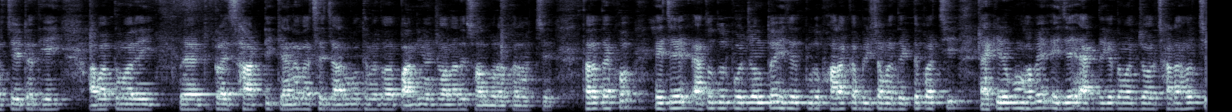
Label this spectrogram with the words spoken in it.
হচ্ছে এটা দিয়েই, আবার তোমার এই প্রায় ষাটটি ক্যানেল আছে, যার মাধ্যমে তোমার পানীয় জল আরে সরবরাহ করা হচ্ছে। তাহলে দেখো, এই যে এত দূর পর্যন্ত এই যে পুরো ফারাক্কা ব্রিজ আমরা দেখতে পাচ্ছি, একই রকমভাবে এই যে একদিকে তোমার জল ছাড়া হচ্ছে,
